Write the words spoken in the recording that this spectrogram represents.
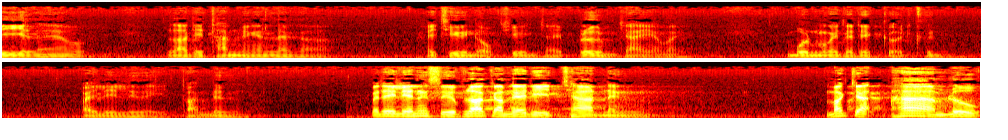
ดีแล้ว เราได้ทำอย่างนั้นแล้วก็ ให้ชื่นอกชื่นใจปลื้มใจเอาไว้ บุญมันก็จะได้เกิดขึ้น ไปเรื่อยๆต่อเนื่องไม่ได้เรียนหนังสือเพราะกรรมในอดีตชาติหนึ่ง มักจะห้ามลูก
